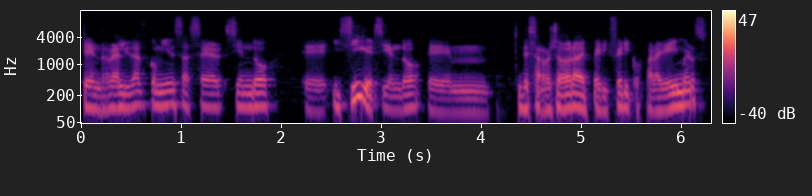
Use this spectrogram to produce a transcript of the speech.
que en realidad comienza a ser siendo eh, y sigue siendo em, desarrolladora de periféricos para gamers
